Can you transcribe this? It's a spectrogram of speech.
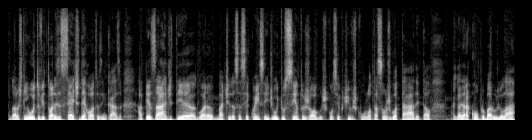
O Dallas tem oito vitórias e sete derrotas em casa. Apesar de ter agora batido essa sequência de 800 jogos consecutivos com lotação esgotada e tal, a galera compra o barulho lá,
